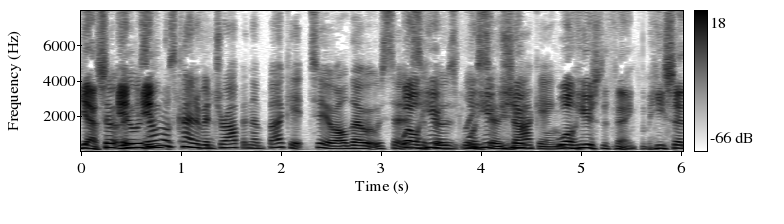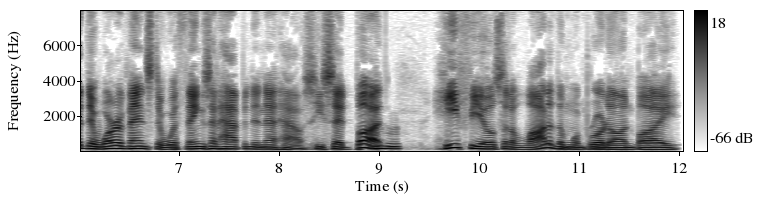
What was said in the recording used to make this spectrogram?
yes. So in- it was in- almost kind of a drop in the bucket too, although it was so, well, here- supposedly well, here- so here- shocking. well, here's the thing. He said there were events, there were things that happened in that house. He said, but Mm-hmm. he feels that a lot of them were brought on by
